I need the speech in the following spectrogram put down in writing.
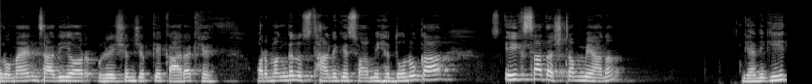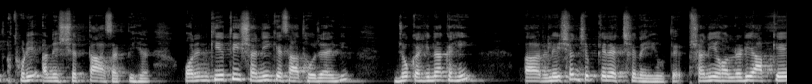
रोमांस आदि और रिलेशनशिप के कारक हैं और मंगल उस स्थान के स्वामी है, दोनों का एक साथ अष्टम में आना यानी कि थोड़ी अनिश्चितता आ सकती है और इनकी युति शनि के साथ हो जाएगी, जो कहीं ना कहीं रिलेशनशिप के लिए अच्छे नहीं होते। शनि ऑलरेडी आपके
